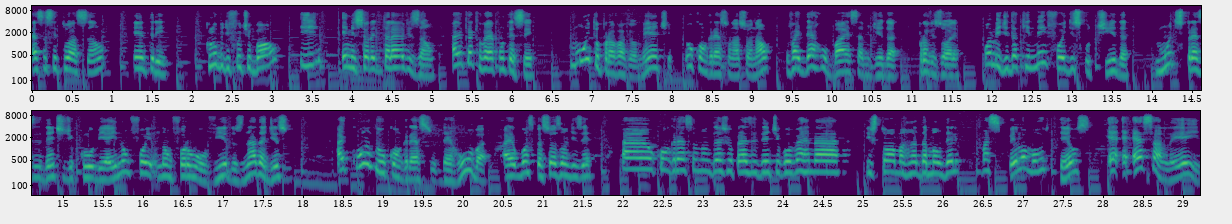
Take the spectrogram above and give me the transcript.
essa situação entre clube de futebol e emissora de televisão. Aí o que é que vai acontecer? Muito provavelmente o Congresso Nacional vai derrubar essa medida provisória, uma medida que nem foi discutida. Muitos presidentes de clube aí não, foi, não foram ouvidos, nada disso. Aí quando o Congresso derruba, algumas pessoas vão dizer: ah, o Congresso não deixa o presidente governar, estão amarrando a mão dele. Mas pelo amor de Deus, é, é, essa lei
